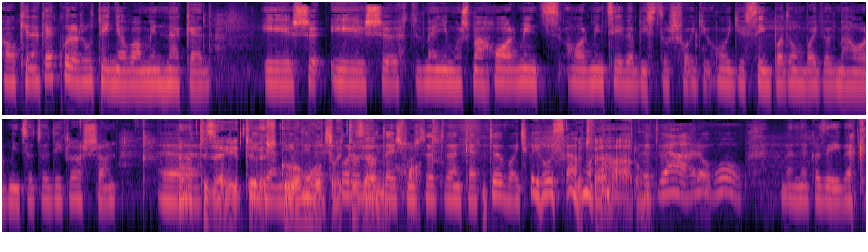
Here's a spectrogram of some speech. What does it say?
akinek ekkora rutinja van, mint neked, és, és mennyi most már 30, 30 éve biztos, hogy, hogy színpadon vagy, vagy már 35 lassan. Hát 17 éves 17 korom óta, vagy 16. és most 52, vagy jó számom? 53. 53, ó, mennek az évek.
